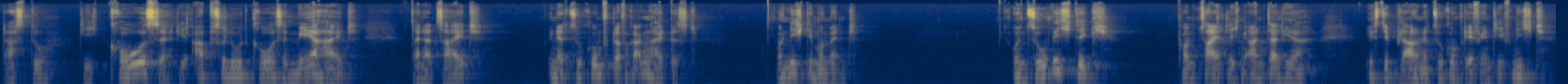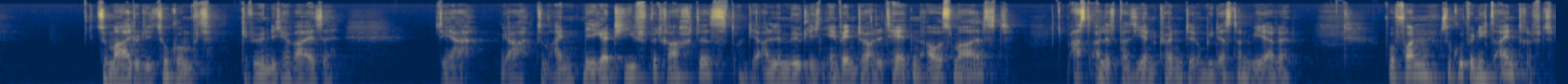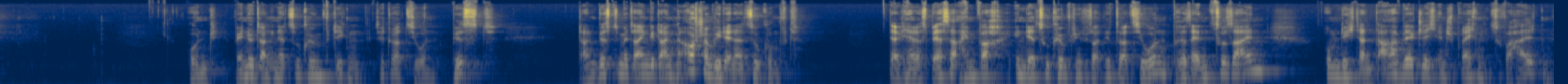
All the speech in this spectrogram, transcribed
dass du die große, die absolut große Mehrheit deiner Zeit in der Zukunft oder Vergangenheit bist und nicht im Moment. Und so wichtig vom zeitlichen Anteil her ist die Planung der Zukunft definitiv nicht. Zumal du die Zukunft gewöhnlicherweise sehr, ja, zum einen negativ betrachtest und dir alle möglichen Eventualitäten ausmalst, was alles passieren könnte und wie das dann wäre, wovon so gut wie nichts eintrifft. Und wenn du dann in der zukünftigen Situation bist, dann bist du mit deinen Gedanken auch schon wieder in der Zukunft. Da wäre es besser, einfach in der zukünftigen Situation präsent zu sein, um dich dann da wirklich entsprechend zu verhalten.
